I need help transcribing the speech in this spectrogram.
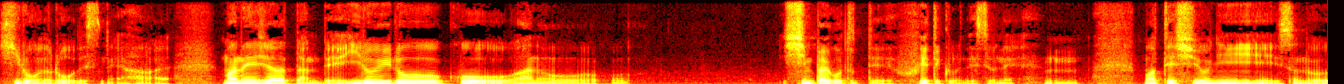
疲労の労ですね、はい、マネージャーだったんでいろいろこうあの心配事って増えてくるんですよね。うん。まあ、手塩にその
